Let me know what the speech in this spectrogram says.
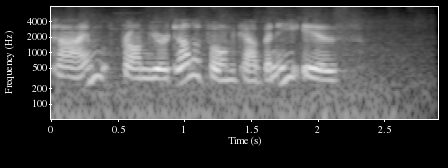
time from your telephone company is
